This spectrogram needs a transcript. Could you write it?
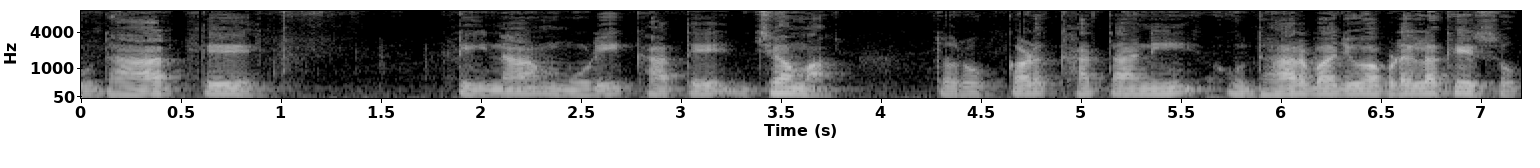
ઉધાર તે ટીના મૂડી ખાતે જમા. તો રોકડ ખાતાની ઉધાર બાજુ આપણે લખીશું.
